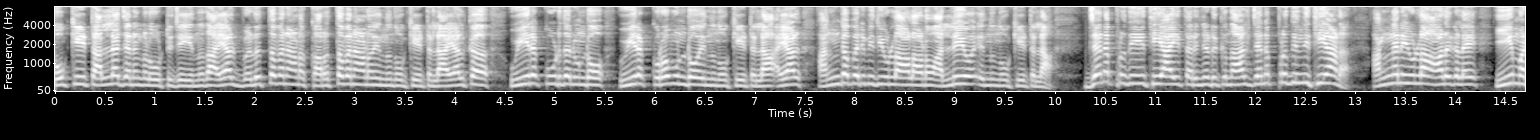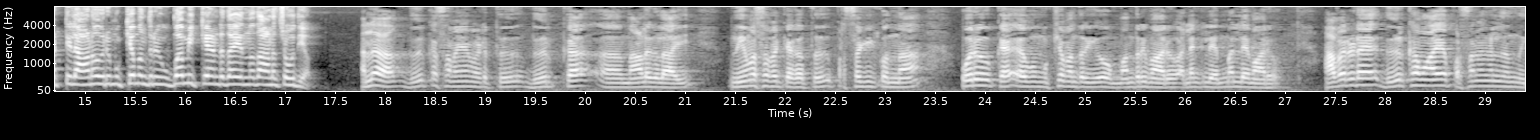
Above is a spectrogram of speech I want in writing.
നോക്കിയിട്ടല്ല ജനങ്ങൾ വോട്ട് ചെയ്യുന്നത്. അയാൾ വെളുത്തവനാണോ കറുത്തവനാണോ എന്ന് നോക്കിയിട്ടില്ല. അയാൾക്ക് ഉയരക്കൂടുതലുണ്ടോ ഉയരക്കുറവുണ്ടോ എന്ന് നോക്കിയിട്ടില്ല. അയാൾ അംഗപരിമിതിയുള്ള ആളാണോ അല്ലയോ എന്ന് നോക്കിയിട്ടില്ല. ജനപ്രതിനിധിയായി തെരഞ്ഞെടുക്കുന്ന ആൾ ജനപ്രതിനിധിയാണ്. അങ്ങനെയുള്ള ആളുകളെ ഈ മട്ടിലാണ് ഒരു മുഖ്യമന്ത്രി ഉപമിക്കേണ്ടത് എന്നതാണ് ചോദ്യം. അല്ല ദീർഘസമയമെടുത്ത് ദീർഘ നാളുകളായി നിയമസഭയ്ക്കകത്ത് പ്രസംഗിക്കുന്ന ഒരു മുഖ്യമന്ത്രിയോ മന്ത്രിമാരോ അല്ലെങ്കിൽ എം എൽ എമാരോ അവരുടെ ദീർഘമായ പ്രസംഗങ്ങളിൽ നിന്ന്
